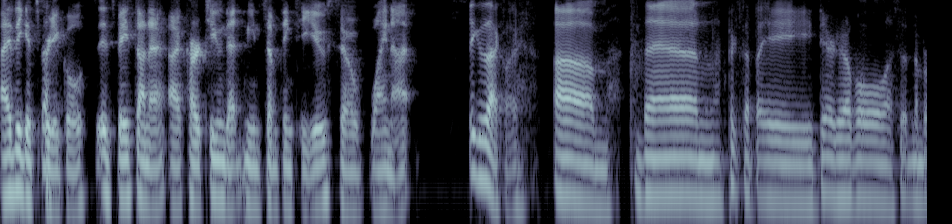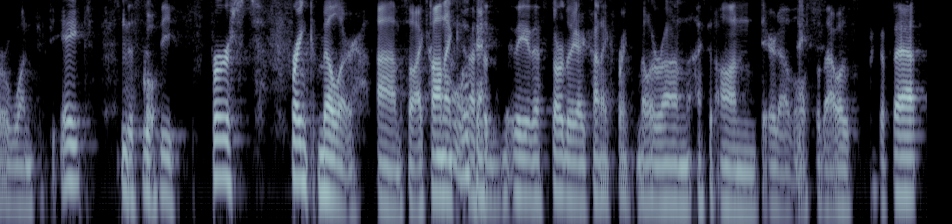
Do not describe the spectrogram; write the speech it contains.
I think it's pretty cool. It's based on a, a cartoon that means something to you, so why not? Exactly. Um, then I picked up a Daredevil. I said number 158. Hmm, This cool. is the first Frank Miller. Um, so iconic. Oh, okay. I said they, that started the iconic Frank Miller run. I said on Daredevil. Nice. So that was picked up that.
